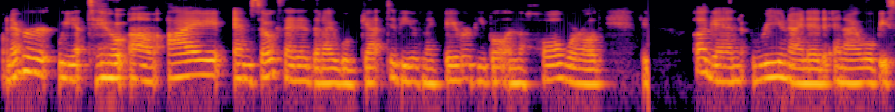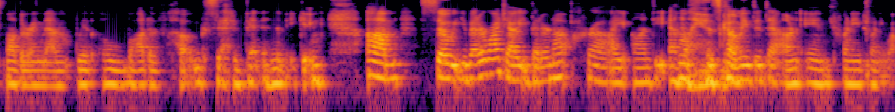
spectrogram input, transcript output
whenever we get to, um, I am so excited that I will get to be with my favorite people in the whole world. Again reunited and i will be smothering them with a lot of hugs that have been in the making. Um, so you better watch out. You better not cry. Auntie emily is coming to town in 2021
